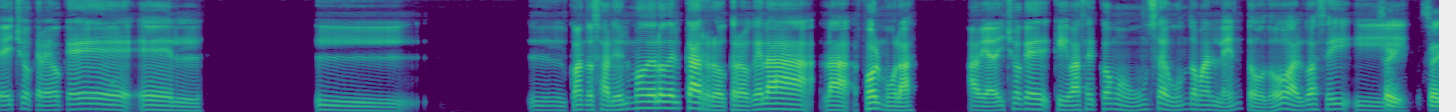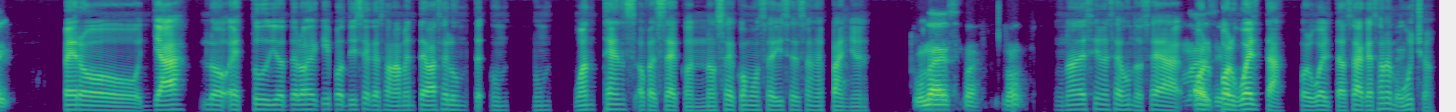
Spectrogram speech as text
De hecho, creo que el cuando salió el modelo del carro, creo que la, la fórmula había dicho que, iba a ser como un segundo más lento o dos, algo así. Y, sí, sí. Pero ya los estudios de los equipos dicen que solamente va a ser un, un, one tenth of a second. No sé cómo se dice eso en español. Una décima, ¿no? Una décima de segundo, o sea, por, vuelta, por vuelta. O sea, que eso no es mucho.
